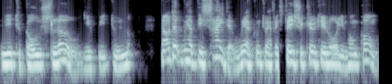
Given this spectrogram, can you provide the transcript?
need to go slow. If we do not, now that we have decided we are going to have a state security law in Hong Kong,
